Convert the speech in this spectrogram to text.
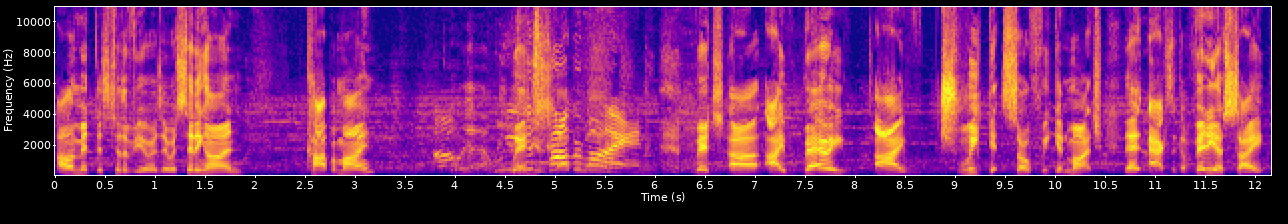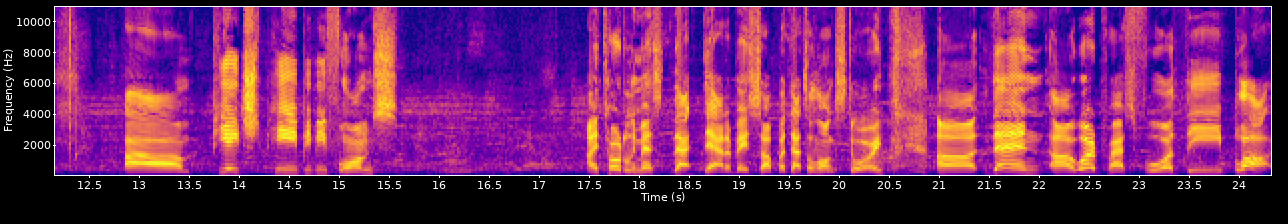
I'll admit this to the viewers, it was sitting on Coppermine, We Which- use Coppermine. which uh, I very, I tweaked it so freaking much that it acts like a video site. Um, PHP BB Forums. I totally messed that database up, but that's a long story. Uh, then uh, WordPress for the blog.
